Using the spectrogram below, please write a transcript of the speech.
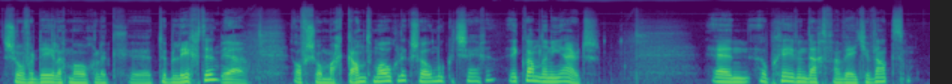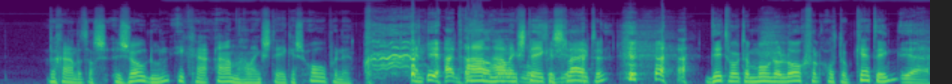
zo voordelig mogelijk eh, te belichten. Ja. Of zo markant mogelijk, zo moet ik het zeggen. Ik kwam er niet uit. En op een gegeven moment dacht van, weet je wat, we gaan het als zo doen. Ik ga aanhalingstekens openen, ja dat is aanhalingstekens sluiten. Dit wordt een monoloog van Otto Ketting. Ja.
